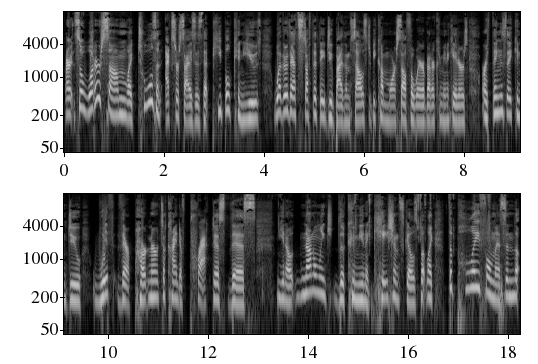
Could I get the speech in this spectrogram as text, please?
All right. So what are some like tools and exercises that people can use, whether that's stuff that they do by themselves to become more self-aware, better communicators, or things they can do with their partner to kind of practice this, you know, not only the communication skills, but like the playfulness and the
